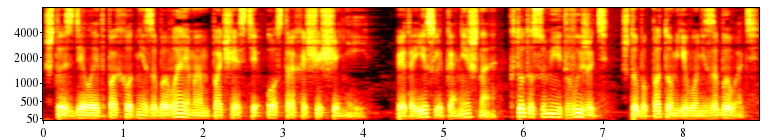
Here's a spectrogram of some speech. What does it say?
что сделает поход незабываемым по части острых ощущений. Это если, конечно, кто-то сумеет выжить, чтобы потом его не забывать.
